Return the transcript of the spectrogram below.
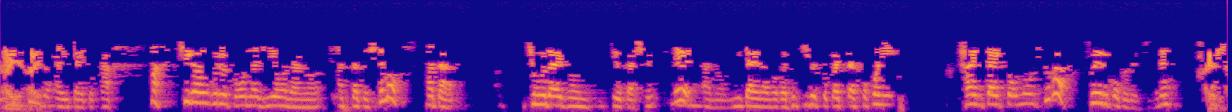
はいはいはい入りたいとか、まあ、違うグループ同じようなのあったとしても、また、兄弟分っていうか、ね、あの、みたいなのができるとか言ったら、そこに入りたいと思う人が増えることですよね。はい一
